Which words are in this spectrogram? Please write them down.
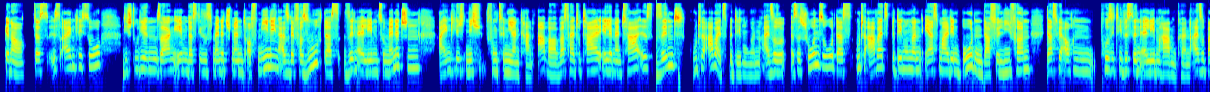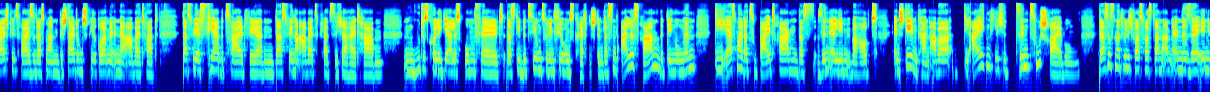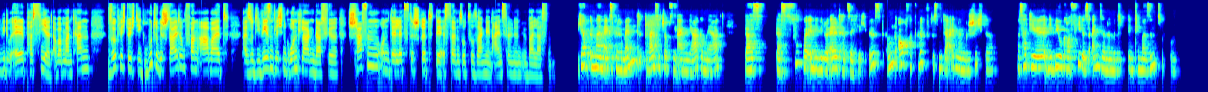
Genau, das ist eigentlich so. Die Studien sagen eben, dass dieses Management of Meaning, also der Versuch, das Sinnerleben zu managen, eigentlich nicht funktionieren kann. Aber was halt total elementar ist, sind gute Arbeitsbedingungen. Also es ist schon so, dass gute Arbeitsbedingungen erstmal den Boden dafür liefern, dass wir auch ein positives Sinnerleben haben können. Also beispielsweise, dass man Gestaltungsspielräume in der Arbeit hat, dass wir fair bezahlt werden, dass wir eine Arbeitsplatzsicherheit haben, ein gutes kollegiales Umfeld, dass die Beziehung zu den Führungskräften stimmt. Das sind alles Rahmenbedingungen, die erstmal dazu beitragen, dass Sinnerleben überhaupt entstehen kann. Aber die eigentliche Sinnzuschreibung, das ist natürlich was, was dann am Ende sehr individuell passiert. Aber man kann wirklich durch die gute Gestaltung von Arbeit, also die wesentlichen Grundlagen dafür schaffen. Und der letzte Schritt, der ist dann sozusagen den Einzelnen überlassen. Ich habe in meinem Experiment 30 Jobs in einem Jahr gemerkt, dass das super individuell tatsächlich ist und auch verknüpft ist mit der eigenen Geschichte. Was hat dir die Biografie des Einzelnen mit dem Thema Sinn zu tun?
